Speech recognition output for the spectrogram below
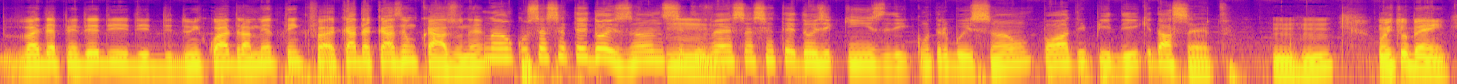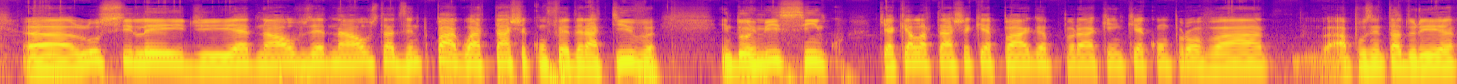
vai depender de, de, de, do enquadramento, tem que cada caso é um caso, né? Não, com 62 anos, hum. se tiver 62 e 15 de contribuição, pode pedir que dá certo. Uhum. Muito bem. Uh, Lucileide Edna Alves. Edna Alves está dizendo que pagou a taxa confederativa em 2005, que é aquela taxa que é paga para quem quer comprovar a aposentadoria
